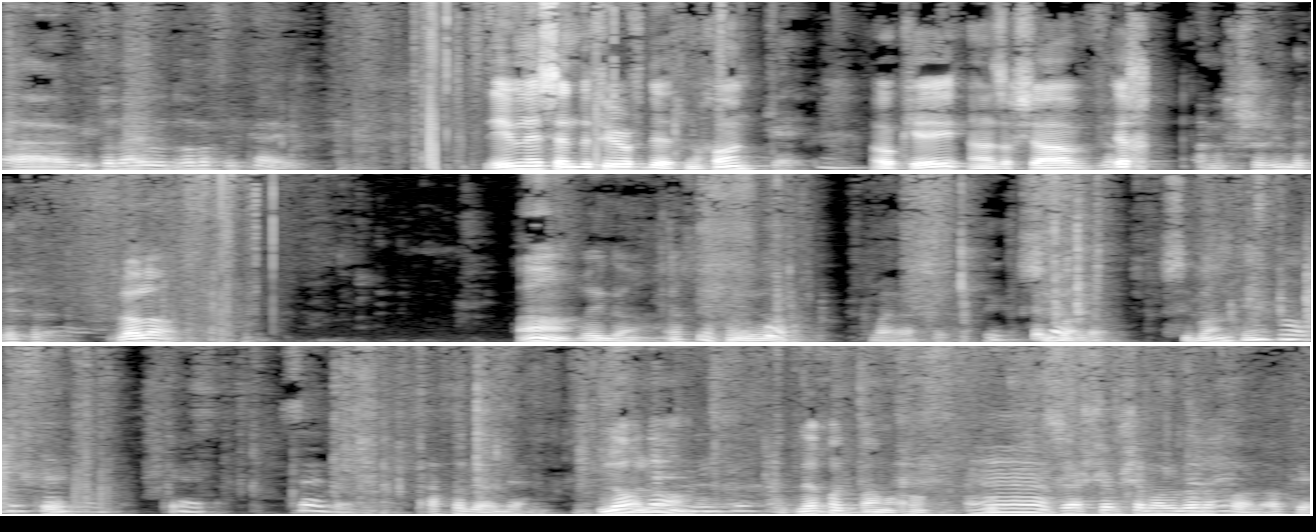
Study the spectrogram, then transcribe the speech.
העיתונאי הוא דרום אפריקאי. illness and the fear of death, נכון? כן. אוקיי, אז עכשיו, לא, איך... המכשולים בדרך אל... לא, לא. אה, רגע, איך זה יכול להיות? סיב- סיבנתי? כן, בסדר. אף אחד לא יודע. לא, לא. תלך עוד פעם אחורה. אה, זה השם שם הוא לא נכון, אוקיי.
